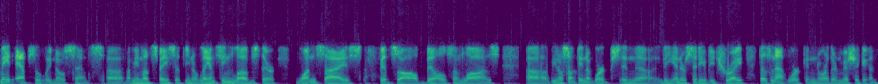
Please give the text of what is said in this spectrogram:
made absolutely no sense. Uh, I mean, let's face it, you know, Lansing loves their one size fits all bills and laws. Uh, you know, something that works in the, the inner city of Detroit does not work in northern Michigan.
